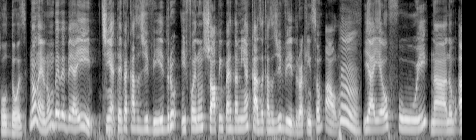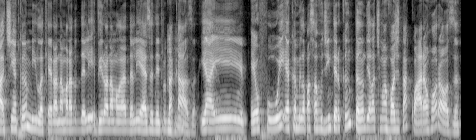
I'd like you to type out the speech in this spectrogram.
foi o 12. Não lembro. Num BBB aí, tinha, teve a Casa de Vidro e foi num shopping perto da minha casa, Casa de Vidro, aqui em São Paulo. Hum. E aí eu fui, na, no- ah, tinha Camila, que era a namorada dele, virou a namorada da Eliezer dentro da casa. E aí eu fui e a Camila passava o dia inteiro cantando e ela tinha uma voz de taquara horrorosa.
